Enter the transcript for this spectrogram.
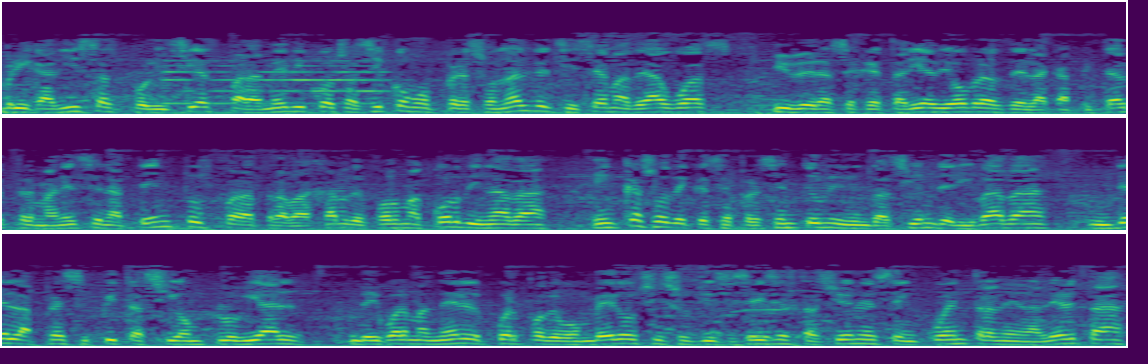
Brigadistas, policías, paramédicos, así como personal del sistema de aguas y de la Secretaría de Obras de la capital permanecen atentos para trabajar de forma coordinada en caso de que se presente una inundación derivada de la precipitación pluvial. De igual manera, el Cuerpo de Bomberos y sus 16 estaciones se encuentran en alerta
